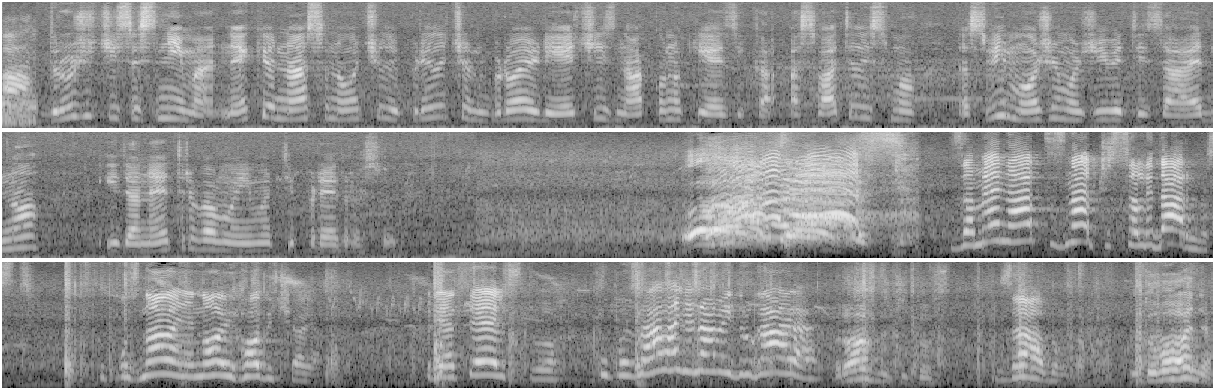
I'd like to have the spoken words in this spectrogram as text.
A. Družići se s njima, neki od nas su naučili priličan broj riječi znakovnog jezika, a shvatili smo da svi možemo živjeti zajedno i da ne trebamo imati predrasude. Za mene akt znači solidarnost. Upoznavanje novih običaja. Prijateljstvo. Upoznavanje novih drugara. Različitost. Zabava. Putovanja.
